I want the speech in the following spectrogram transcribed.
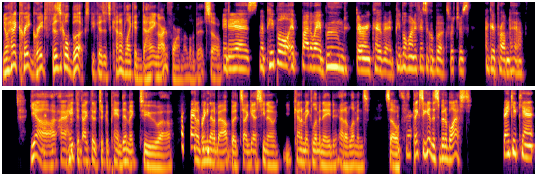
know how to create great physical books because it's kind of like a dying art form a little bit. So it is. But people, it, by the way, boomed during COVID. People wanted physical books, which was a good problem to have. Yeah, I, I hate the fact that it took a pandemic to uh, kind of bring that about, but I guess you know you kind of make lemonade out of lemons. So right. thanks again. This has been a blast. Thank you, Kent.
